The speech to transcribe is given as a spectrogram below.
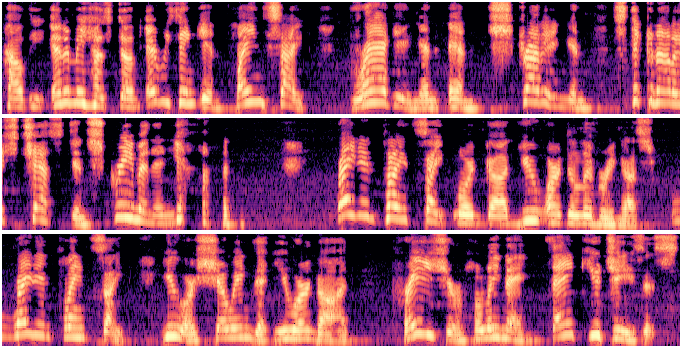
how the enemy has done everything in plain sight, bragging and, and strutting and sticking out his chest and screaming and yelling. right in plain sight, Lord God, you are delivering us. Right in plain sight, you are showing that you are God. Praise your holy name. Thank you, Jesus.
